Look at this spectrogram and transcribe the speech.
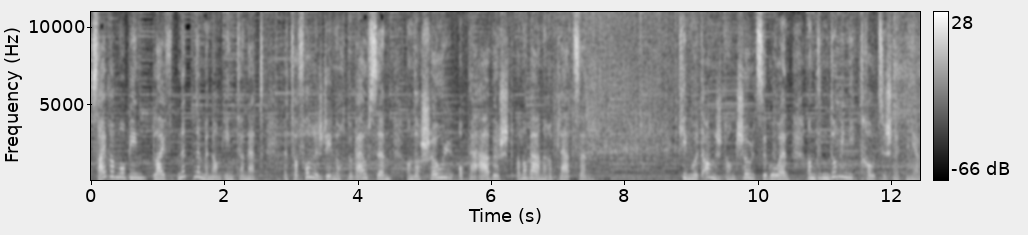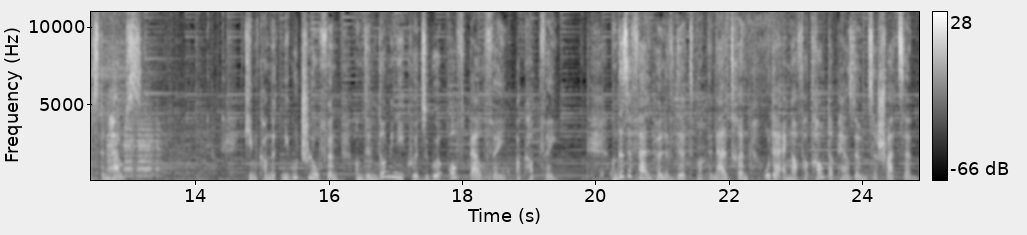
Cybermobbing bleibt net nimmen am Internet, Et verfollech den noch dobausen, an der Schoul, op der Erbecht an urbanere Plätzen. Kim huet angst an Schul ze goen an den Dominik traut ze schnitt nie aus dem Haus. Kim kann net nie gut schlofen an den Dominik huet se oft Bauchfei a Kapfei. An dese Fäll hëllefdet mat den Ären oder enger vertrauter Persoun ze schwätzen.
